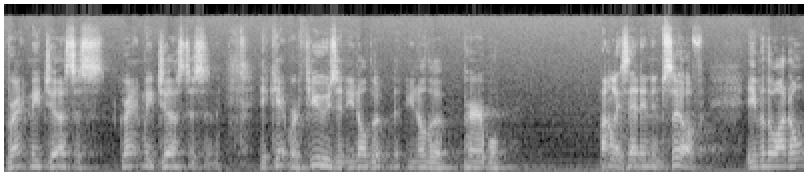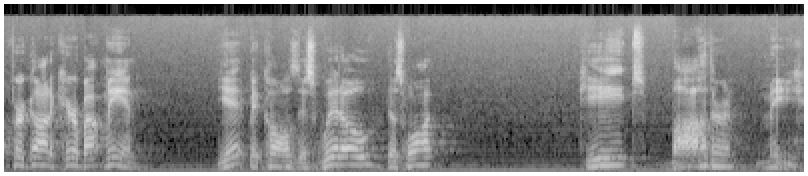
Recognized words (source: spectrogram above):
grant me justice, grant me justice. And he kept refusing. You know the, you know the parable. Finally said in himself, even though I don't fear God, I care about men. Yet because this widow does what? Keeps bothering me.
